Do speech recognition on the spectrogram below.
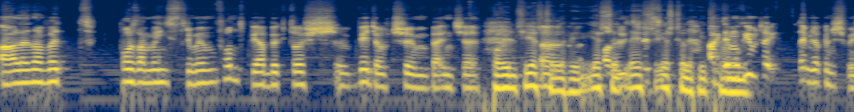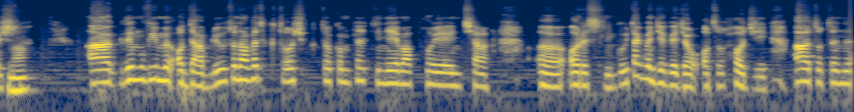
ale nawet poza mainstreamem wątpię, aby ktoś wiedział czym będzie. Powiem ci jeszcze e, lepiej, jeszcze, jeszcze, jeszcze lepiej. A gdy mówimy tutaj, daj mi dokończyć myśl. No. A gdy mówimy o W, to nawet ktoś, kto kompletnie nie ma pojęcia e, o wrestlingu i tak będzie wiedział o co chodzi. A to ten e,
